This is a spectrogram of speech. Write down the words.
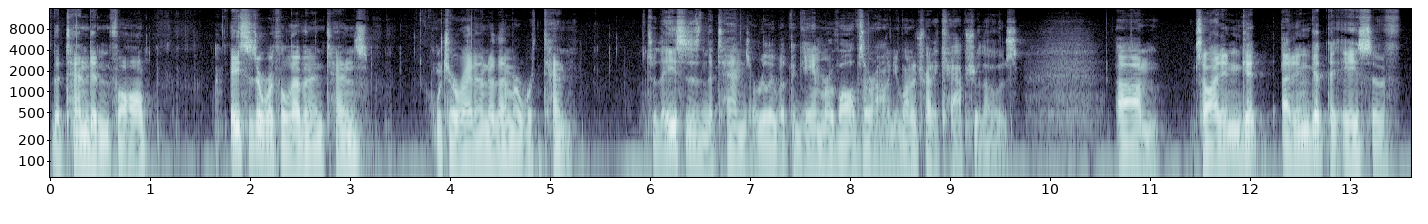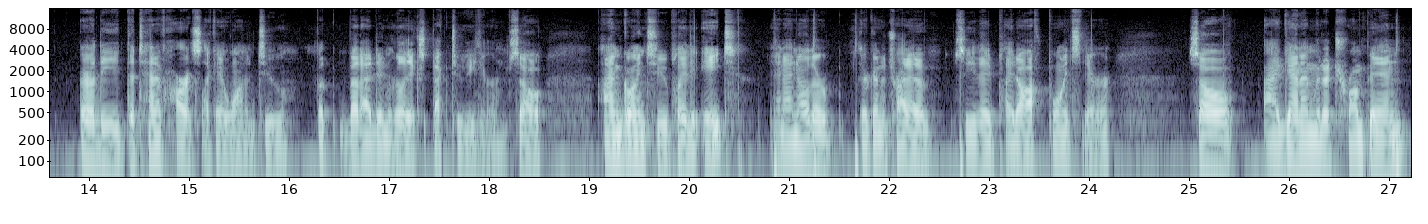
The 10 didn't fall. Aces are worth 11 and 10s, which are right under them, are worth 10. So the aces and the 10s are really what the game revolves around. You want to try to capture those. Um, so I didn't get I didn't get the ace of or the the 10 of hearts like I wanted to, but but I didn't really expect to either. So I'm going to play the 8 and I know they're they're going to try to see they played off points there. So again, I'm going to trump in.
